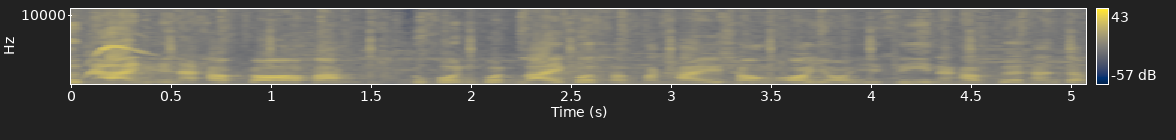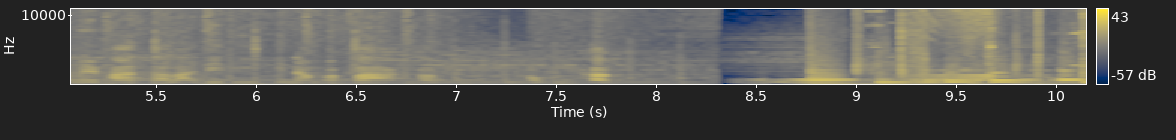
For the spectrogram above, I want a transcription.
สุดท้ายนี้นะครับ ก็ฝากทุกคนกดไลค์กด subscribe ช่อง Oyo Easy นะครับ เพื่อท่านจะไม่พลาดสาระดีๆที่นำมาฝากครับ ขอบคุณครับ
